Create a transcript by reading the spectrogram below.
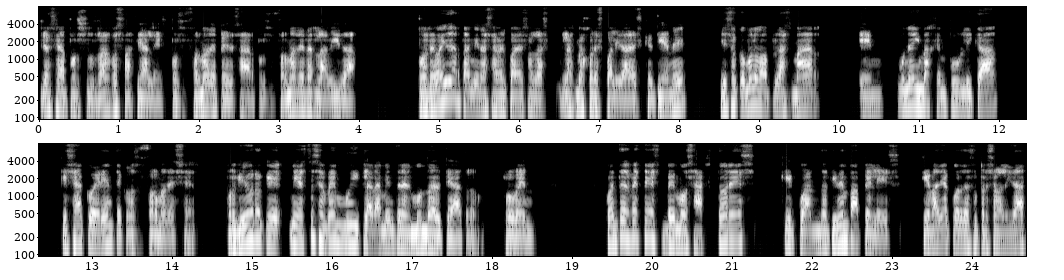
ya sea por sus rasgos faciales, por su forma de pensar, por su forma de ver la vida, pues le va a ayudar también a saber cuáles son las, las mejores cualidades que tiene y eso cómo lo va a plasmar en una imagen pública que sea coherente con su forma de ser. Porque yo creo que, mira, esto se ve muy claramente en el mundo del teatro, Rubén. ¿Cuántas veces vemos actores que cuando tienen papeles que va de acuerdo a su personalidad,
